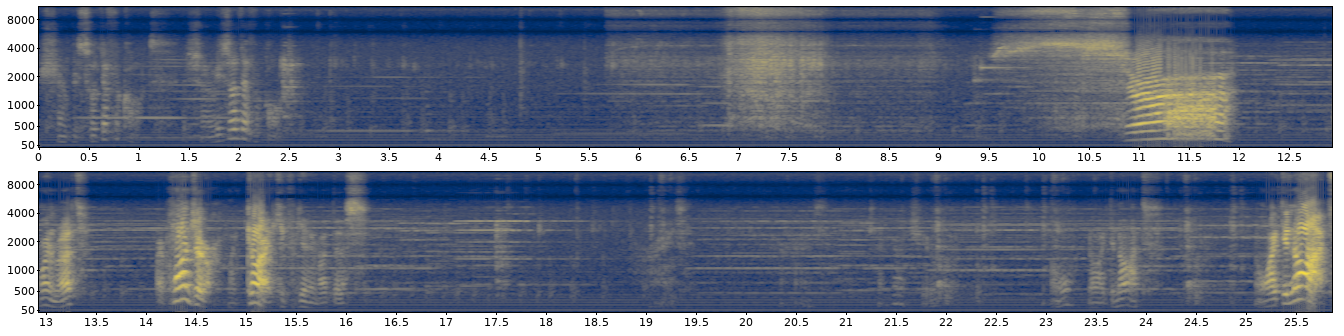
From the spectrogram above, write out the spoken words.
It shouldn't be so difficult. It shouldn't be so difficult. Sir! Wait a minute. My plunger! Oh my god, I keep forgetting about this. Alright. I got you. No, I did not. No, I did not!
